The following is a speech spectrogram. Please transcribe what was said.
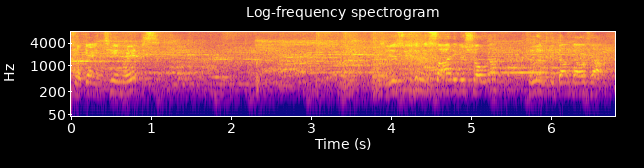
So again, 10 reps. So just using the side of your shoulder to lift the dumbbells up.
